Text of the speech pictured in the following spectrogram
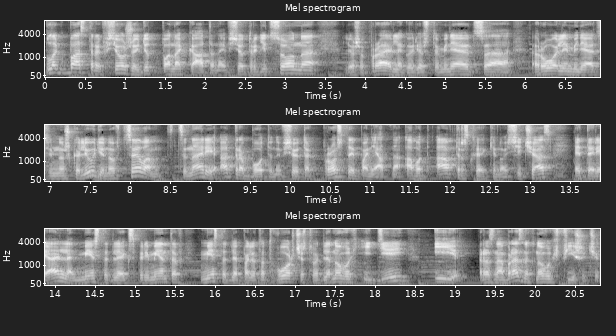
Блокбастерах все же идет по накатанной. Все традиционно. Леша правильно говорил, что меняются роли, меняются немножко люди, но в целом сценарии отработаны. Все это просто и понятно. А вот авторское кино сейчас это реально место для экспериментов, место для полета творчества, для новых идей и разнообразных новых фишечек.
